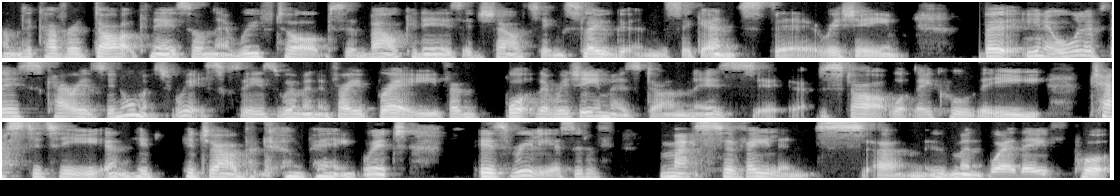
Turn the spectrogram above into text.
under cover of darkness on their rooftops and balconies and shouting slogans against the regime. But, you know, all of this carries enormous risks. These women are very brave. And what the regime has done is start what they call the chastity and hijab campaign, which is really a sort of mass surveillance um, movement where they've put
